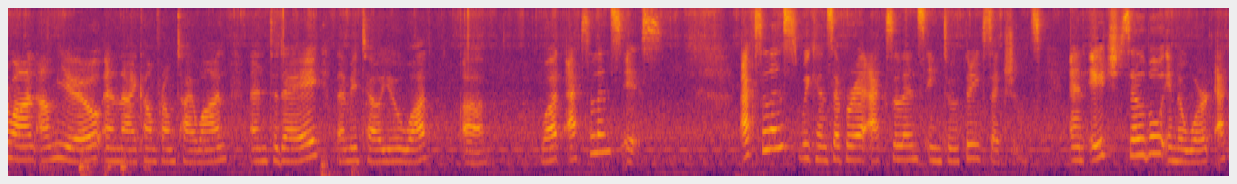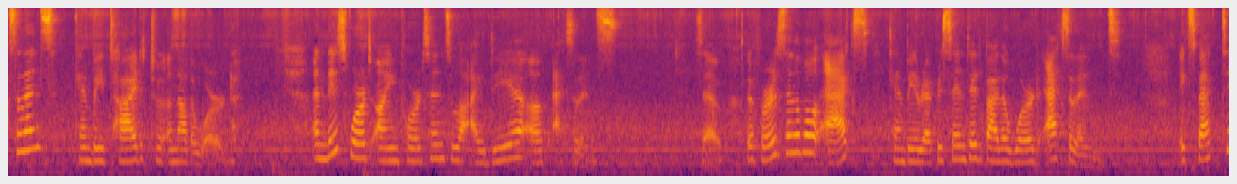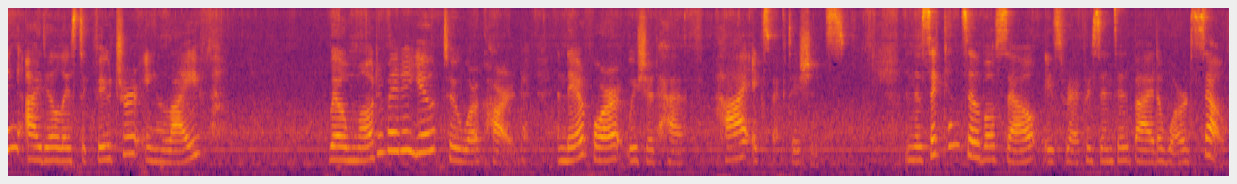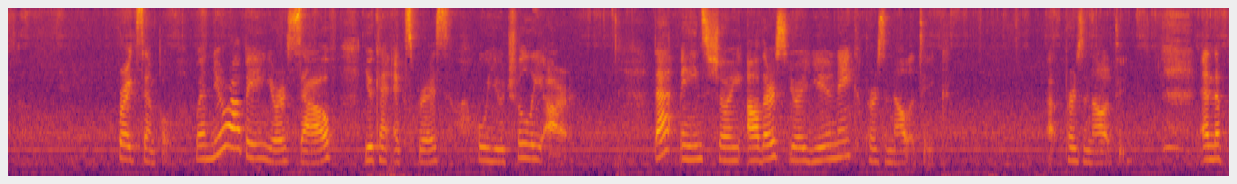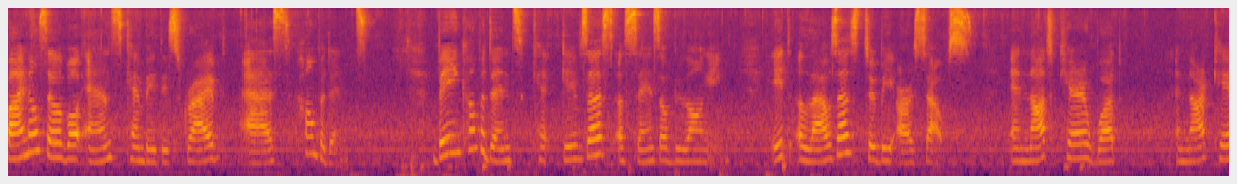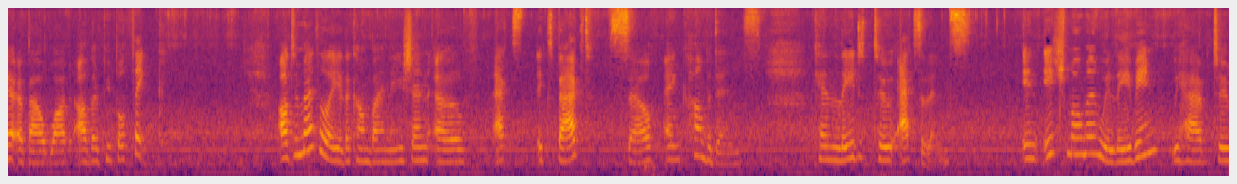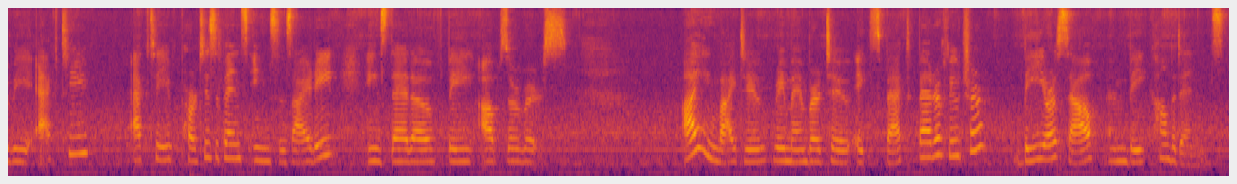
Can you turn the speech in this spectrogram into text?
everyone, I'm Yu and I come from Taiwan and today let me tell you what, uh, what excellence is. Excellence, we can separate excellence into three sections and each syllable in the word excellence can be tied to another word. And these words are important to the idea of excellence. So, the first syllable X can be represented by the word excellent. Expecting idealistic future in life will motivate you to work hard and therefore we should have high expectations. And the second syllable self is represented by the word self. For example, when you are being yourself, you can express who you truly are. That means showing others your unique personality. Personality. And the final syllable ends can be described as confident. Being confident gives us a sense of belonging. It allows us to be ourselves and not care what and not care about what other people think. Ultimately, the combination of ex expect, self, and confidence can lead to excellence. In each moment we live in, we have to be active, active participants in society instead of being observers. I invite you remember to expect better future, be yourself and be confident.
